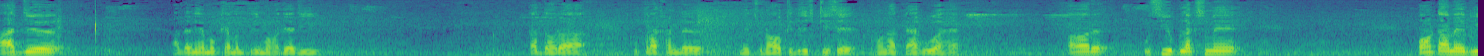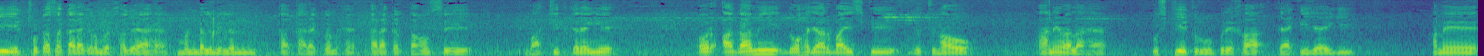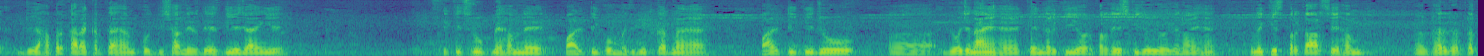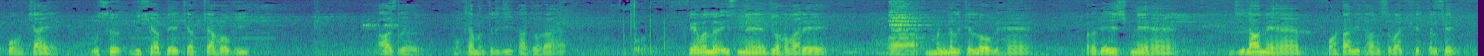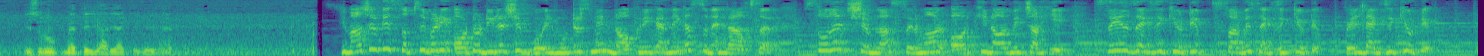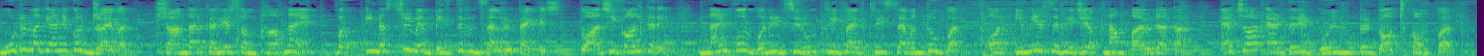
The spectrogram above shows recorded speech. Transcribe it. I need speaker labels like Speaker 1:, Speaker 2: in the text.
Speaker 1: आज आदरणीय मुख्यमंत्री महोदय जी का दौरा उत्तराखंड में चुनाव की दृष्टि से होना तय हुआ है और उसी उपलक्ष्य में पौटा में भी एक छोटा सा कार्यक्रम रखा गया है। मंडल मिलन का कार्यक्रम है। कार्यकर्ताओं से बातचीत करेंगे और आगामी 2022 के जो चुनाव आने वाला है, उसकी एक रूपरेखा तय की जाएगी। हमें जो यहाँ पर कार्यकर्ता है, उनको दिशा निर्देश दिए जाएँगे कि किस रूप में हमने पार्टी को मज़बूत करना है। पार्टी की जो योजनाएँ हैं, केंद्र की और प्रदेश की जो योजनाएँ हैं, उन्हें किस प्रकार से हम घर घर तक पहुंचाएँ, उस विषय पे चर्चा होगी। आज मुख्यमंत्री जी का दौरा है। केवल इसमें जो हमारे मंडल के लोग हैं, प्रदेश में हैं, जिला में हैं पोंटा विधानसभा क्षेत्र से इस रूप में तैयारियाँ की गई हैं।
Speaker 2: हिमाचल की सबसे बड़ी ऑटो डीलरशिप गोयल मोटर्स में नौकरी करने का सुनहरा अवसर। सोलन, शिमला, सिरमौर और किन्नौर में चाहिए। Sales executive, service executive, field executive, motor mechanic और ड्राइवर, शानदार करियर संभावनाएँ व इंडस्ट्री में बेहतरीन सैलरी पैकेज। तो आज ही कॉल करें nine four one eight zero three five three seven two और ईमेल से भेजिए अपना biodata. H R at the rate Goyal motor dot com आरोप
